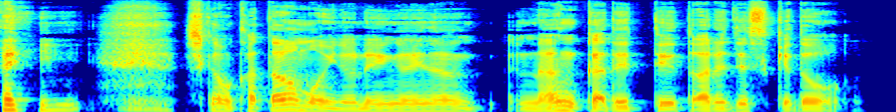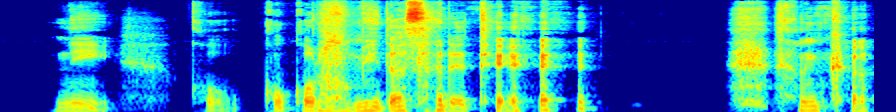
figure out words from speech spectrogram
愛、しかも片思いの恋愛なんなんかでって言うとあれですけど、に、こう、心を乱されて なんか、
